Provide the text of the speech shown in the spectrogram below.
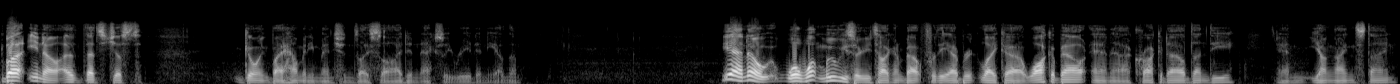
But you know, uh, that's just going by how many mentions I saw. I didn't actually read any of them. Yeah, no. Well, what movies are you talking about for the aber- like uh, Walkabout and uh, Crocodile Dundee and Young Einstein?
